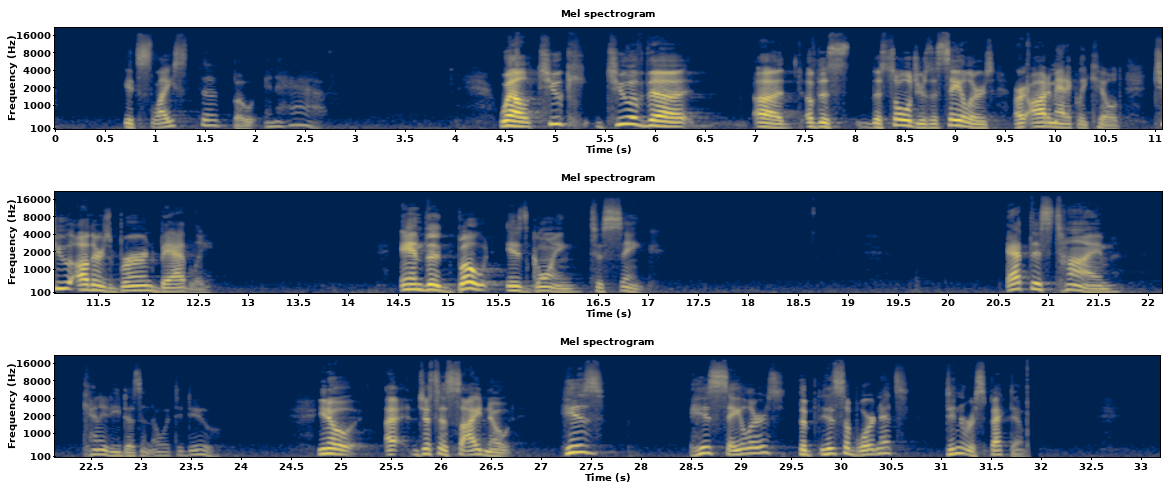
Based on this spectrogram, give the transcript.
it sliced the boat in half. Well, two, two of the uh, of the, the soldiers, the sailors, are automatically killed. Two others burned badly. And the boat is going to sink. At this time, Kennedy doesn't know what to do. You know, just a side note, his, his sailors, the, his subordinates, didn't respect him.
